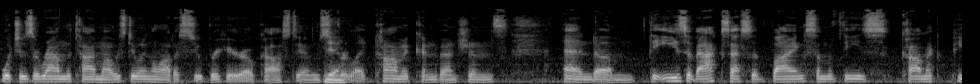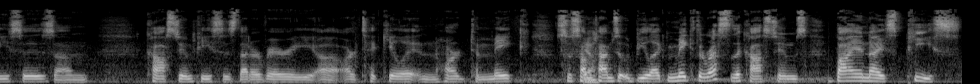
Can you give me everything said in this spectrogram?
which is around the time I was doing a lot of superhero costumes Yeah. for like comic conventions, and um, the ease of access of buying some of these comic pieces. Um, costume pieces that are very uh, articulate and hard to make so sometimes it would be like make the rest of the costumes buy a nice piece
